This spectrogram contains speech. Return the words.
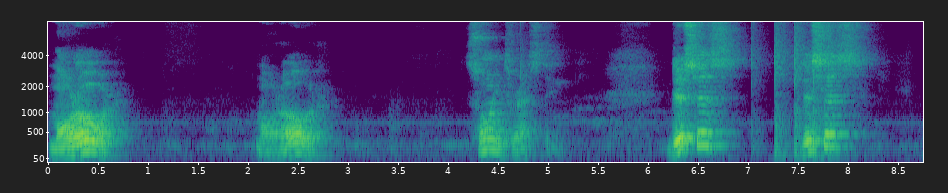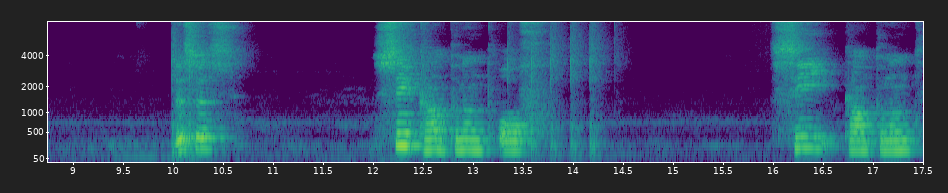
Moreover, Moreover, So interesting. This is, this is, this is C component of C component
